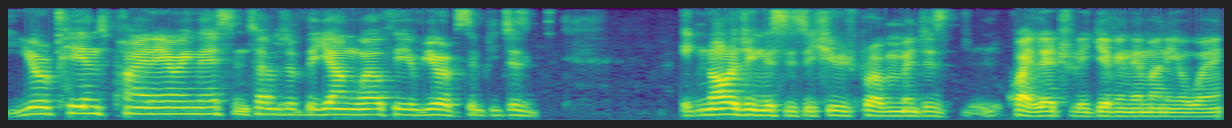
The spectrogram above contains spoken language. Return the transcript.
Europeans pioneering this in terms of the young wealthy of Europe simply just acknowledging this is a huge problem and just quite literally giving their money away?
